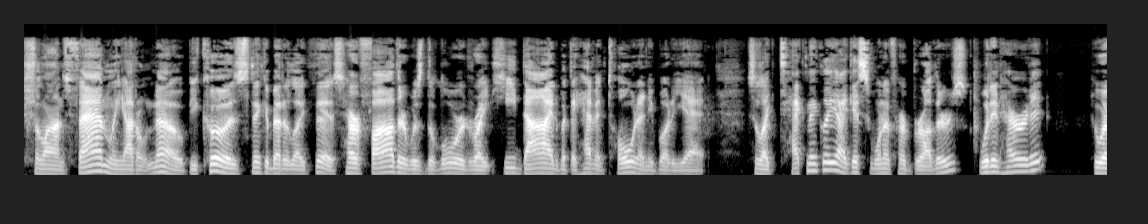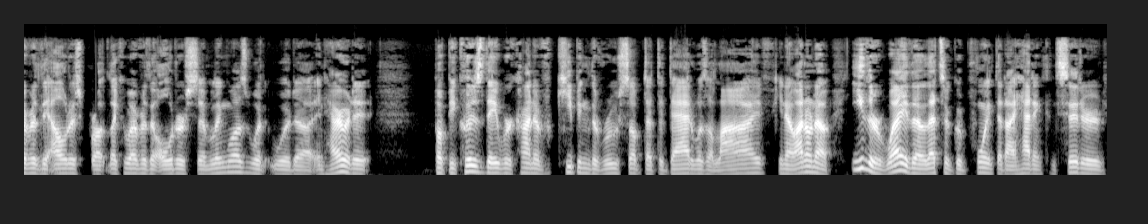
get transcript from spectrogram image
Shallan's family, I don't know. Because think about it like this: her father was the Lord, right? He died, but they haven't told anybody yet. So, like, technically, I guess one of her brothers would inherit it. Whoever the eldest, bro- like whoever the older sibling was, would would uh, inherit it but because they were kind of keeping the roost up that the dad was alive, you know, I don't know. Either way, though, that's a good point that I hadn't considered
